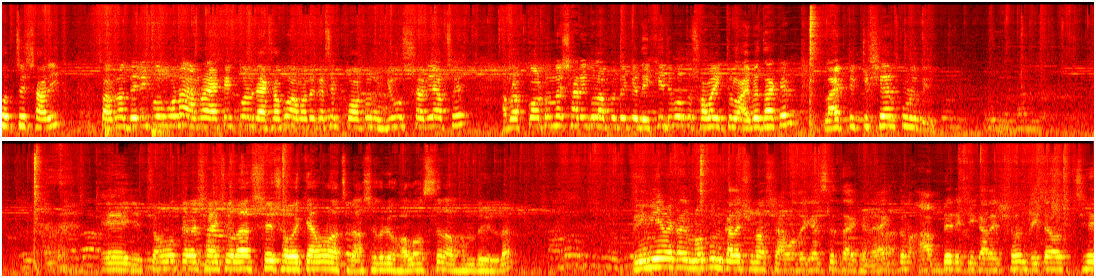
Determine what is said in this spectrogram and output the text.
হচ্ছে শাড়ি। তো আমরা দেরি করব না, আমরা এক এক করে দেখাবো। আমাদের কাছে কটন হিউজ শাড়ি আছে। আমরা কটনের শাড়িগুলো আপনাদেরকে দেখিয়ে দেবো। তো সবাই একটু লাইভে থাকেন লাইভটা একটু শেয়ার করে দিন। এই যে চমৎকার শাড়ি চলে আসছে। সবাই কেমন আছেন? আশা করি ভালো আছেন, আলহামদুলিল্লাহ। প্রিমিয়াম একটা নতুন কালেকশন আসছে আমাদের কাছে, দেখেন, একদম আপডেট একটি কালেকশন যেটা হচ্ছে,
